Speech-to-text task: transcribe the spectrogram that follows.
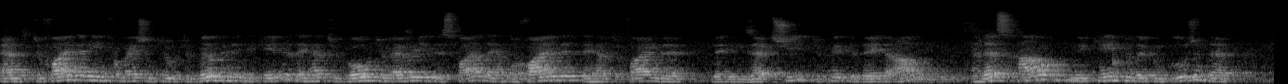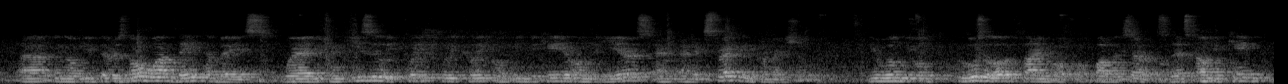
And to find any information to, to build an indicator, they had to go to every this file, they had to find it, they had to find the, the exact sheet to pick the data out. And that's how we came to the conclusion that uh, you know, if there is no one database where you can easily click, click, click on indicator on the years and, and extract information, you will, you will lose a lot of time of, of public service. That's how we came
